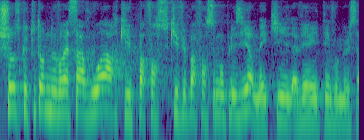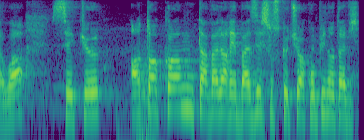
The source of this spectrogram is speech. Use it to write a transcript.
chose que tout homme devrait savoir, qui ne fait pas forcément plaisir, mais qui la vérité, vaut mieux le savoir, c'est que en tant qu'homme, ta valeur est basée sur ce que tu as accompli dans ta vie.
